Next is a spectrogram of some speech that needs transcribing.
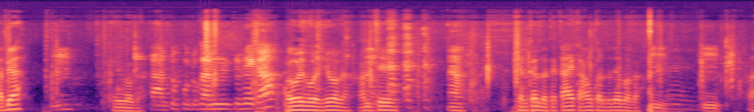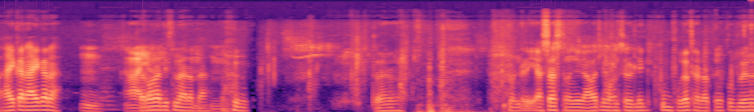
तात्या? हे बघा. फोटो काढून का? होय होय हे बघा. आमचे शंकर जाते काय काम करतात ते बघा. हाय करा हाय करा. सर्वांना दिसणार आता. तर मंडळी असं असतं म्हणजे गावातली माणसं भेटले की खूप बोलत राहतात. म्हणजे खूप वेळ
